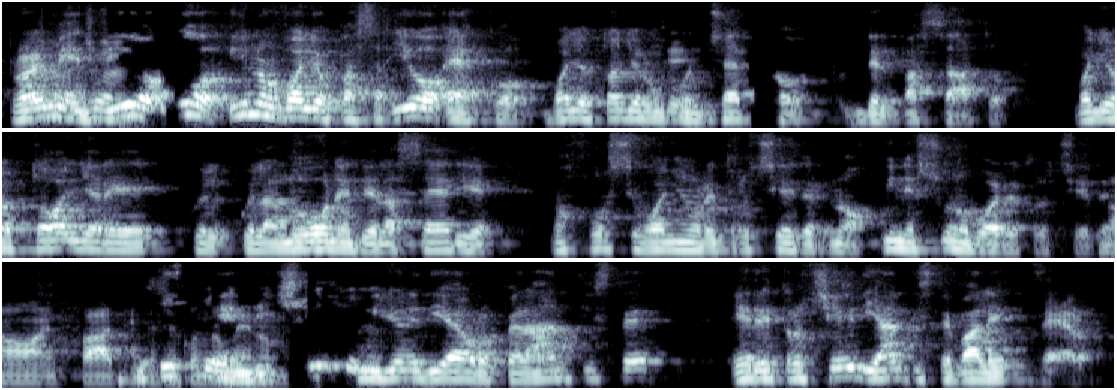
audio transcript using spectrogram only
Probabilmente io, io, io, non voglio passare, io ecco, voglio togliere un sì. concetto del passato, voglio togliere quel, quell'alone della serie, ma forse vogliono retrocedere. No, qui nessuno vuole retrocedere. No, infatti, tu spendi 100 milioni di euro per Antiste e retrocedi, Antiste vale zero.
